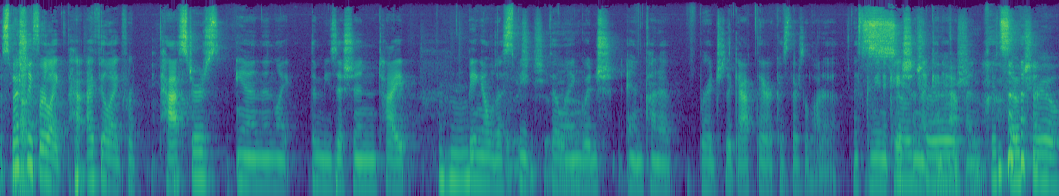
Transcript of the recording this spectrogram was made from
especially for like i feel like for pastors and then like the musician type being able to speak the yeah. language and kind of bridge the gap there because there's a lot of miscommunication So that can happen It's so true.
